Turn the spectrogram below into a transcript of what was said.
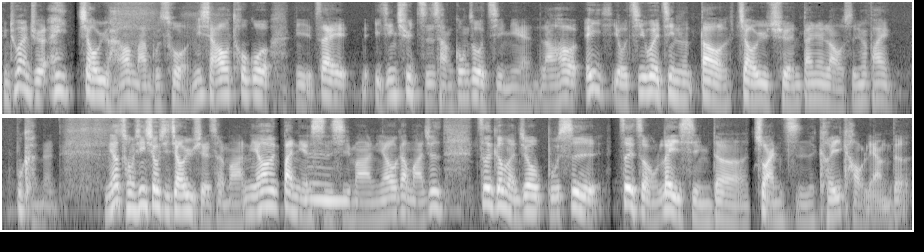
你突然觉得哎，教育好像蛮不错，你想要透过你在已经去职场工作几年，然后哎有机会进到教育圈担任老师，你会发现不可能。你要重新修习教育学程吗？你要半年实习吗？嗯、你要干嘛？就是这根本就不是这种类型的转职可以考量的。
